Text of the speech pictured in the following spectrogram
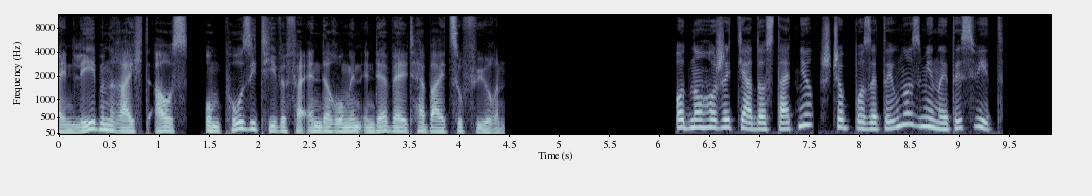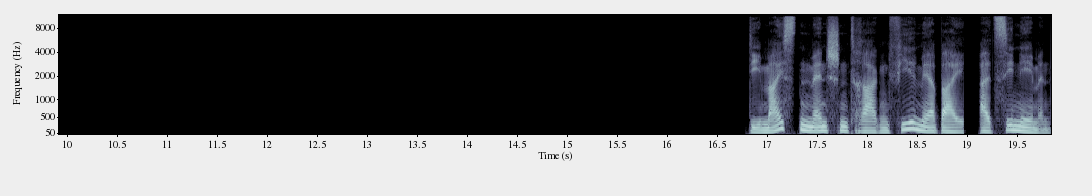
Ein Leben reicht aus, um positive Veränderungen in der Welt herbeizuführen. Одного життя достатньо, щоб позитивно змінити світ. Die meisten Menschen tragen viel mehr bei, als sie nehmen.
